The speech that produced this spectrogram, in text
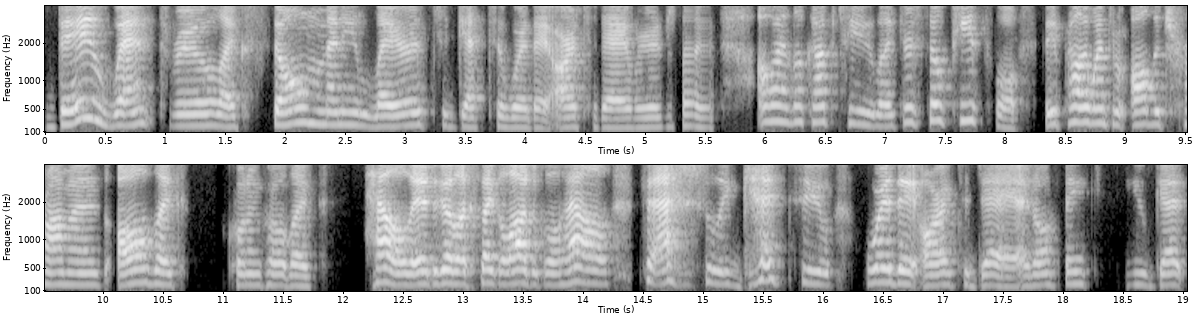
they went through like so many layers to get to where they are today, where you're just like, oh, I look up to you. Like you're so peaceful. They probably went through all the traumas, all like quote unquote like hell. They had to go like psychological hell to actually get to where they are today. I don't think you get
